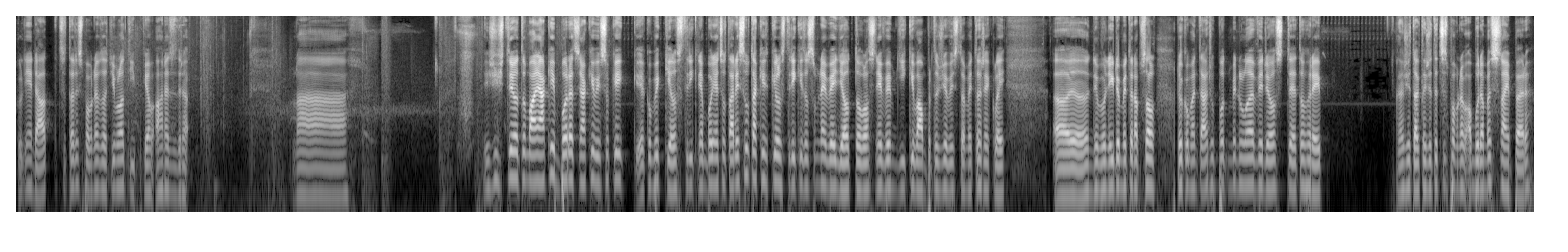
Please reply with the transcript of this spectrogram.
klidně dát. Teď se tady spavnem za tímhle týpkem a hned zdra... Na... Ježíš, tyjo, to má nějaký borec, nějaký vysoký jakoby killstreak nebo něco. Tady jsou taky killstreaky, to jsem nevěděl, to vlastně vím díky vám, protože vy jste mi to řekli. Uh, nebo někdo mi to napsal do komentářů pod minulé video z této hry. Takže tak, takže teď se spavnem a budeme sniper.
